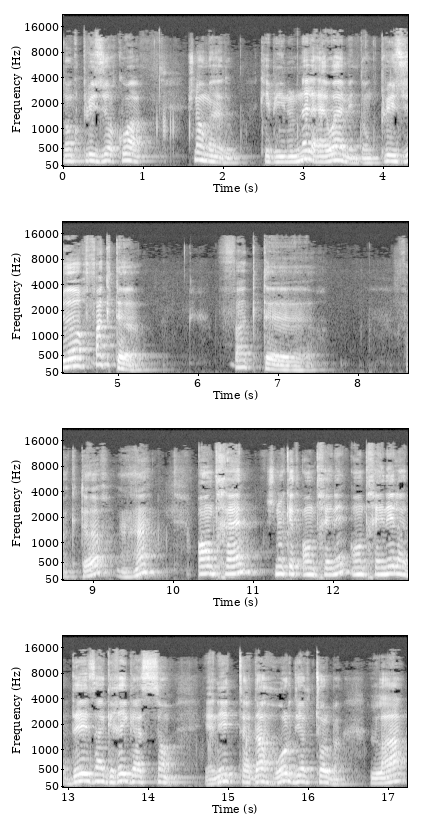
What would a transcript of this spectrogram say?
donc plusieurs quoi شنو هما هادو كيبينوا لنا العوامل donc plusieurs facteurs facteur facteur uh-huh. entraîne شنو كتونتريني entraîner la désagrégation يعني التدهور ديال التربه la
